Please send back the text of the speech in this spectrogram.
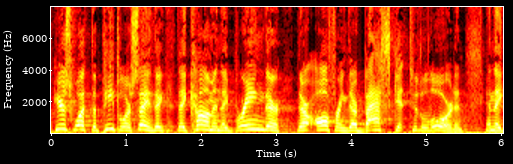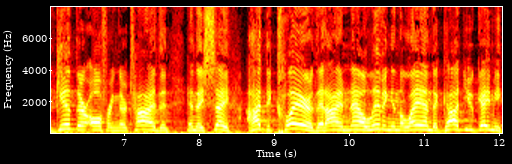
here's what the people are saying. They, they come and they bring their, their offering, their basket to the Lord, and, and they give their offering, their tithe, and, and they say, I declare that I am now living in the land that God you gave me.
